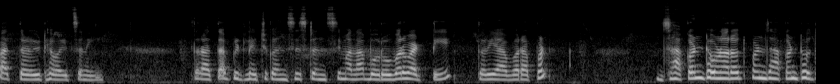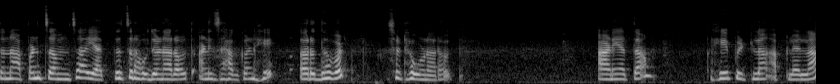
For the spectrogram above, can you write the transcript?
पातळी ठेवायचं नाही. तर आता पिठल्याची कन्सिस्टन्सी मला बरोबर वाटते. तर यावर आपण झाकण ठेवणार आहोत. पण झाकण ठेवताना आपण चमचा यातच राहू देणार आहोत आणि झाकण हे अर्धवट असं ठेवणार आहोत. आणि आता हे पिठलं आपल्याला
